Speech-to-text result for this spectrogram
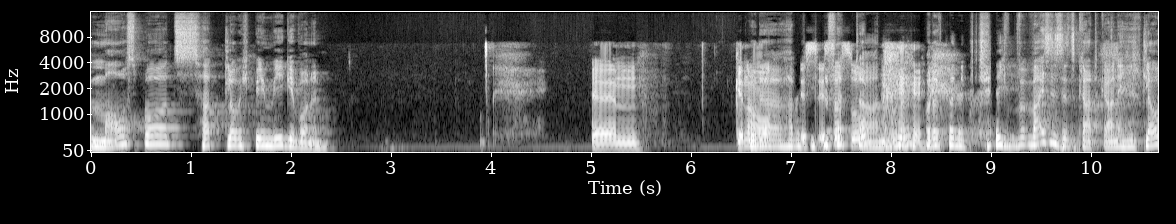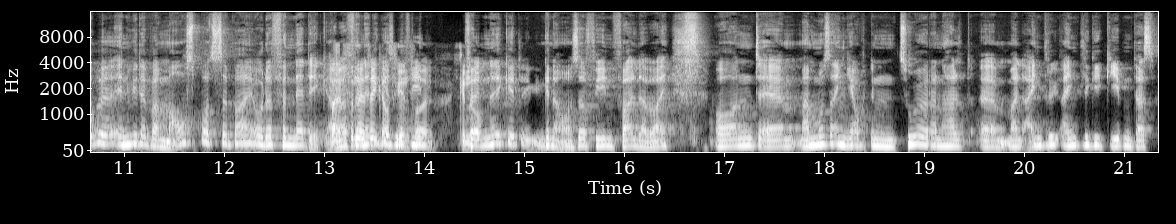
Mousebots hat, glaube ich, BMW gewonnen. Ähm, Genau. Oder ist, ist das so? Oder? Oder ich weiß es jetzt gerade gar nicht. Ich glaube, entweder war Mousebots dabei oder Fnatic. Bei Aber Fnatic, Fnatic auf jeden Fall. Genau. Fnatic, genau, ist auf jeden Fall dabei. Und ähm, man muss eigentlich auch den Zuhörern halt ähm, mal Einblicke geben, dass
